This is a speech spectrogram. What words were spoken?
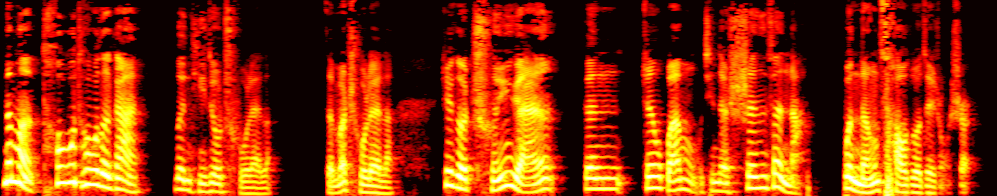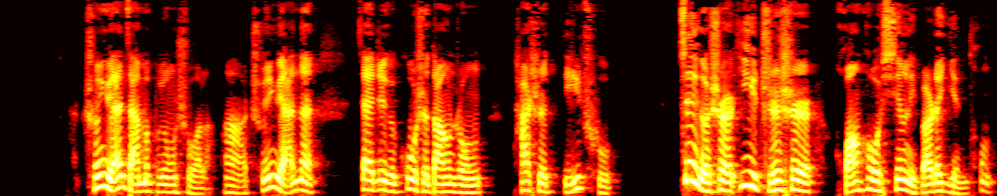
那么偷偷的干，问题就出来了。怎么出来了？这个纯元跟甄嬛母亲的身份呐，不能操作这种事儿。纯元咱们不用说了啊，纯元呢，在这个故事当中，他是嫡出，这个事儿一直是皇后心里边的隐痛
